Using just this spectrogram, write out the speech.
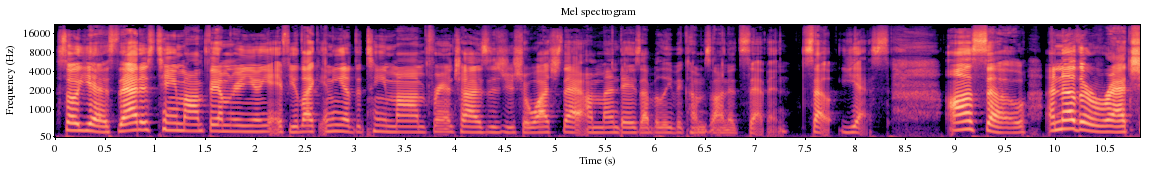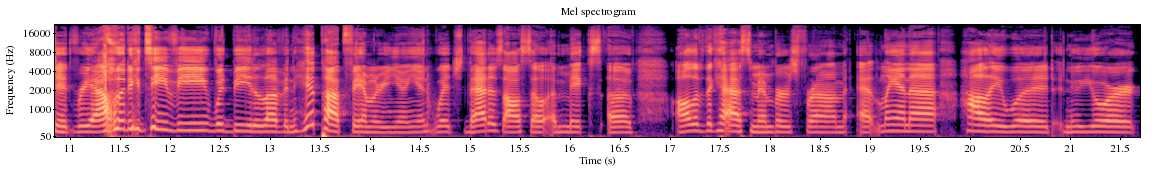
so yes, that is Teen Mom Family Reunion. If you like any of the Teen Mom franchises, you should watch that on Mondays. I believe it comes on at 7. So, yes. Also, another ratchet reality TV would be Love and Hip Hop Family Reunion, which that is also a mix of all of the cast members from Atlanta, Hollywood, New York.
